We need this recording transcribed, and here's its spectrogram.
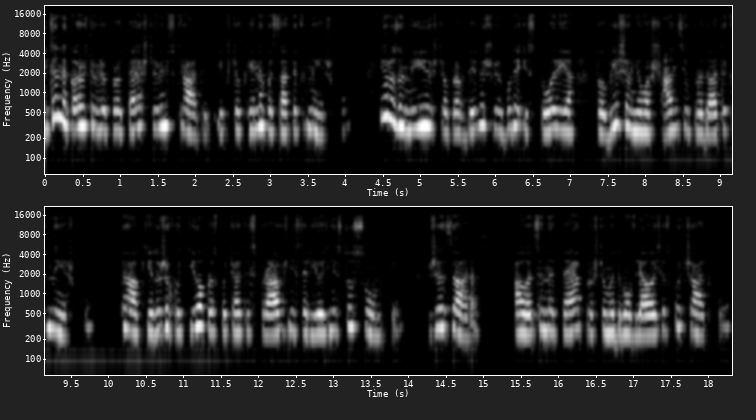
І це не кажучи вже про те, що він втратить, якщо кине писати книжку. Я розумію, що правдивішою буде історія, то більше в нього шансів продати книжку. Так, я дуже хотіла б розпочати справжні серйозні стосунки вже зараз. Але це не те, про що ми домовлялися спочатку.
